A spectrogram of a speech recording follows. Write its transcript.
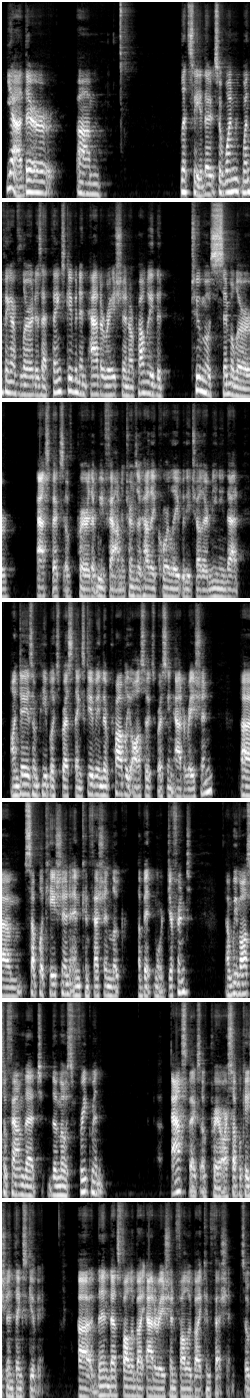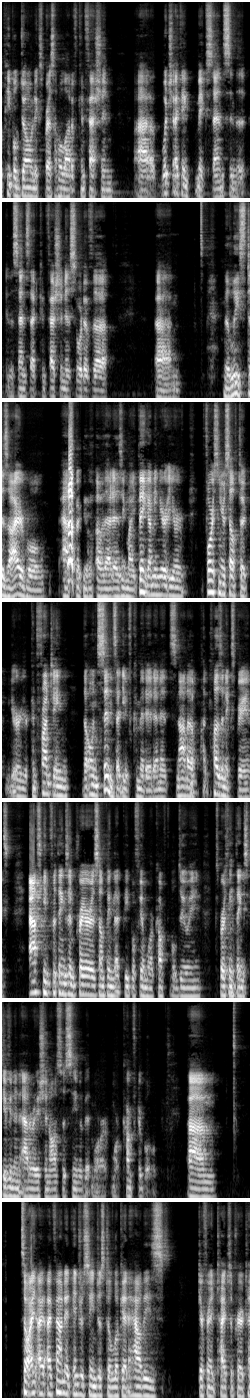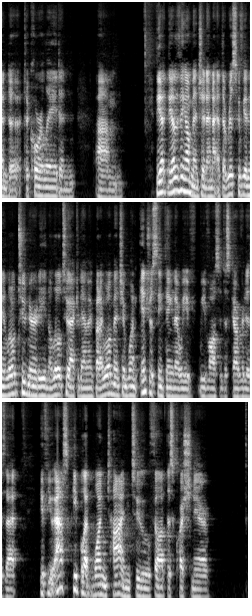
Yeah, there. Um, let's see. There, so one one thing I've learned is that Thanksgiving and adoration are probably the two most similar aspects of prayer that we've found in terms of how they correlate with each other. Meaning that on days when people express Thanksgiving, they're probably also expressing adoration. Um, supplication and confession look a bit more different. Uh, we've also found that the most frequent aspects of prayer are supplication and thanksgiving. Uh, then that's followed by adoration, followed by confession. So people don't express a whole lot of confession, uh, which I think makes sense in the in the sense that confession is sort of the um, the least desirable aspect of, of that as you might think. I mean, you're you're forcing yourself to you're you're confronting the own sins that you've committed, and it's not a, a pleasant experience. Asking for things in prayer is something that people feel more comfortable doing. Expressing thanksgiving and adoration also seem a bit more more comfortable. Um, so I, I, found it interesting just to look at how these different types of prayer tend to, to correlate. And um, the, the other thing I'll mention, and at the risk of getting a little too nerdy and a little too academic, but I will mention one interesting thing that we've we've also discovered is that if you ask people at one time to fill out this questionnaire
